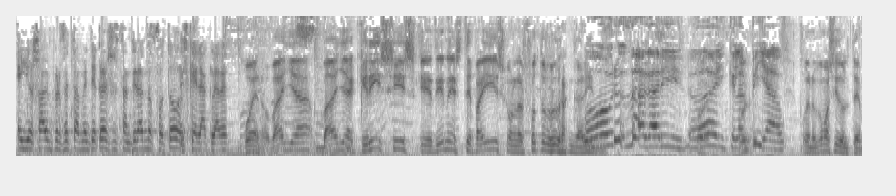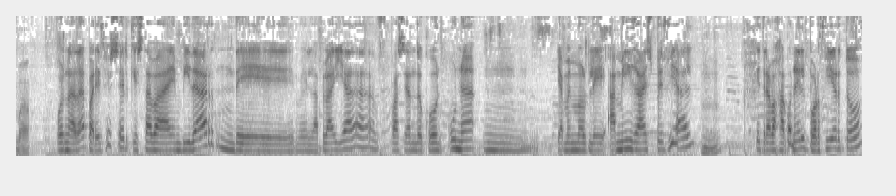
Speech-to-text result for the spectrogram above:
ellos saben perfectamente que les están tirando fotos. Es que la clave Bueno, vaya, vaya crisis que tiene este país con las fotos de Urdangarín. Pobre Zagarín, ay, que la han pillado. Bueno, ¿cómo ha sido el tema? Pues nada, parece ser que estaba en Vidar, de, en la playa, paseando con una, mm, llamémosle amiga especial, Mm. que trabaja con él, por cierto,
